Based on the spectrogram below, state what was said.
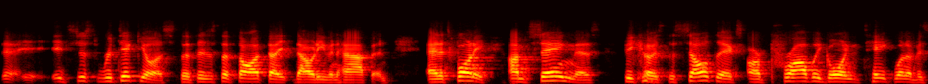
It's just ridiculous that there's the thought that that would even happen. And it's funny, I'm saying this because the Celtics are probably going to take one of his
